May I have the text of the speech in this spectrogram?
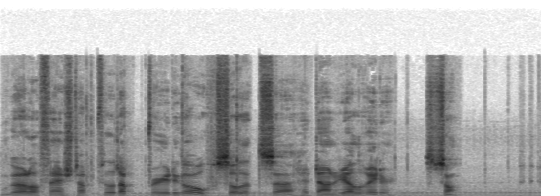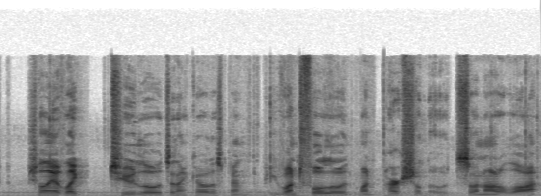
We got it all finished up, filled up, ready to go. So let's uh, head down to the elevator. So, should only have like two loads, I think. I'll just be one full load, one partial load. So not a lot,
